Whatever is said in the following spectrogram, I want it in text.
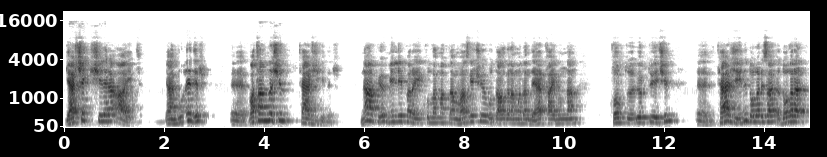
gerçek kişilere ait. Yani bu nedir? E, vatandaşın tercihidir. Ne yapıyor? Milli parayı kullanmaktan vazgeçiyor. Bu dalgalanmadan, değer kaybından korktuğu, ürktüğü için e, tercihini dolariza, dolara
